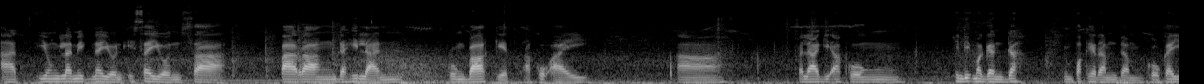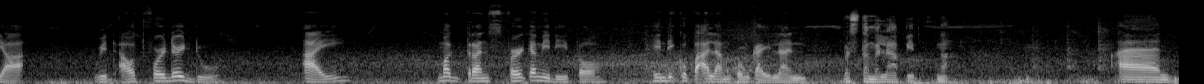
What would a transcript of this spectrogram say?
at yung lamig na yon isa yon sa parang dahilan kung bakit ako ay ah, palagi akong hindi maganda yung pakiramdam ko. Kaya, without further ado, ay mag-transfer kami dito. Hindi ko pa alam kung kailan. Basta malapit na. And,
